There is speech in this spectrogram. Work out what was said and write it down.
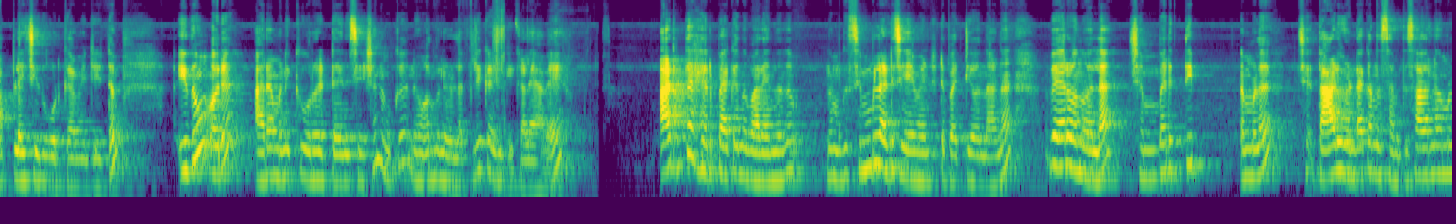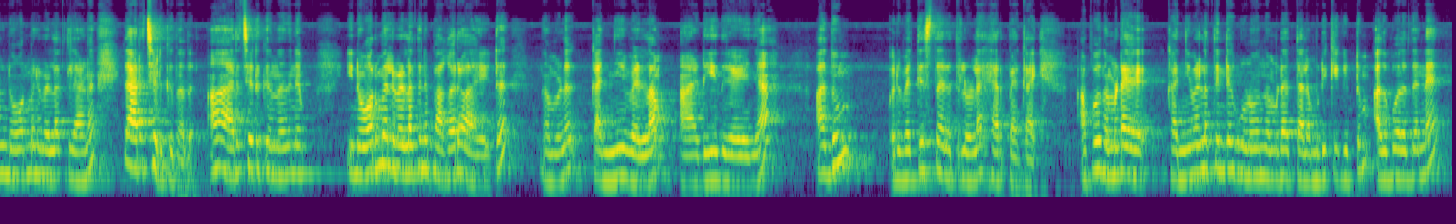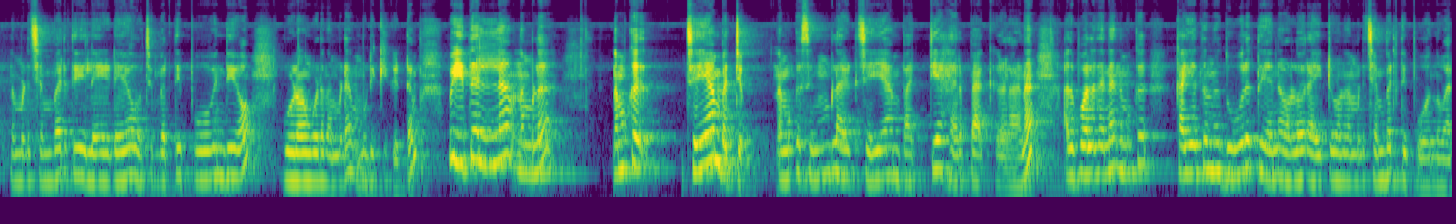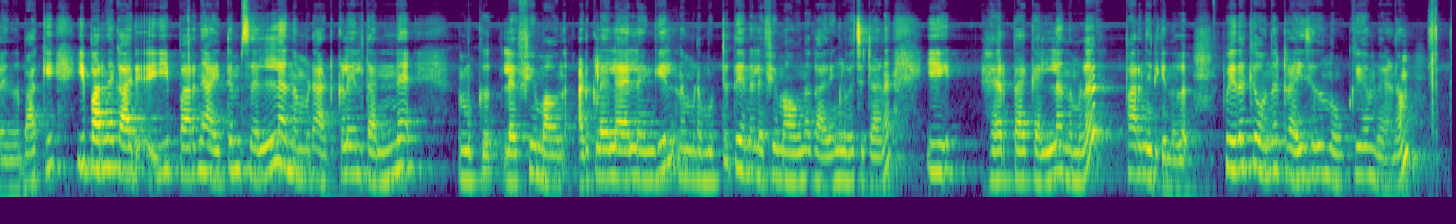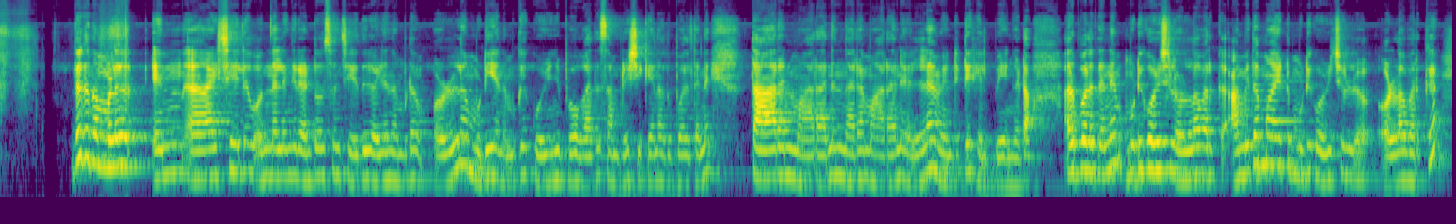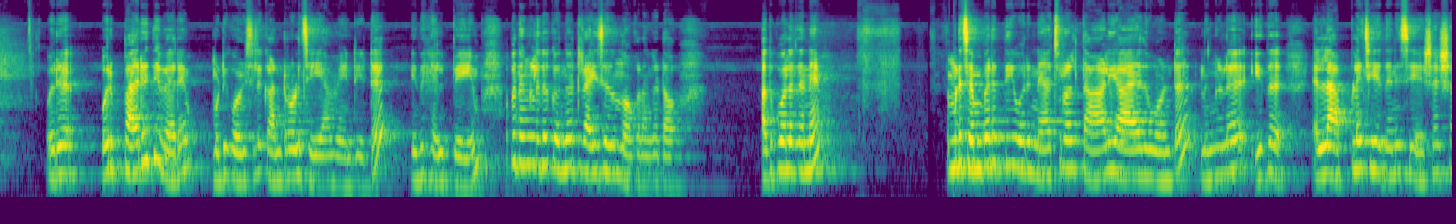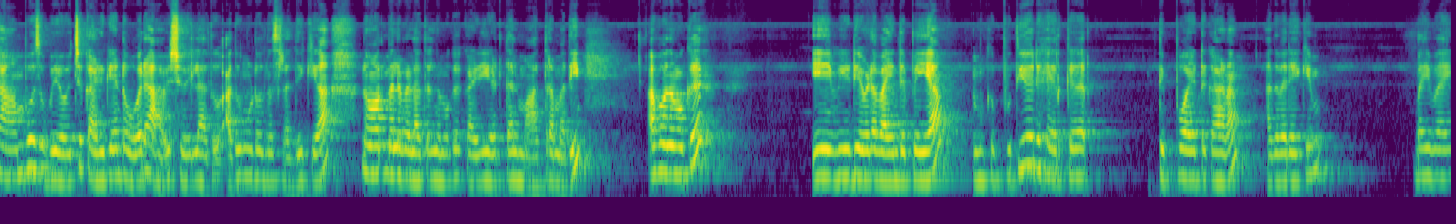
അപ്ലൈ ചെയ്ത് കൊടുക്കാൻ വേണ്ടിയിട്ടും. ഇതും ഒരു അരമണിക്കൂർ ഇട്ടതിന് ശേഷം നമുക്ക് നോർമൽ വെള്ളത്തിൽ കഴുകി കളയാവേ. അടുത്ത ഹെയർ പാക്ക് എന്ന് പറയുന്നത് നമുക്ക് സിമ്പിളായിട്ട് ചെയ്യാൻ വേണ്ടിയിട്ട് പറ്റിയ ഒന്നാണ്. വേറെ ഒന്നുമല്ല ചെമ്പരത്തി നമ്മൾ താടി ഉണ്ടാക്കുന്ന സമയത്ത് സാധാരണ നമ്മൾ നോർമൽ വെള്ളത്തിലാണ് ഇത് അരച്ചെടുക്കുന്നത്. ആ അരച്ചെടുക്കുന്നതിന് ഈ നോർമൽ വെള്ളത്തിന് പകരമായിട്ട് നമ്മൾ കഞ്ഞി വെള്ളം ആഡ് ചെയ്ത് കഴിഞ്ഞാൽ അതും ഒരു വ്യത്യസ്ത തരത്തിലുള്ള ഹെയർ പാക്കായി അപ്പോൾ നമ്മുടെ കഞ്ഞിവെള്ളത്തിന്റെ ഗുണവും നമ്മുടെ തലമുടിക്ക് കിട്ടും. അതുപോലെ തന്നെ നമ്മുടെ ചെമ്പരത്തി ഇലയുടെയോ ചെമ്പരത്തി പൂവിന്റെയോ ഗുണവും കൂടെ നമ്മുടെ മുടിക്ക് കിട്ടും. അപ്പോൾ ഇതെല്ലാം നമ്മൾ നമുക്ക് ചെയ്യാൻ പറ്റും. നമുക്ക് സിമ്പിളായിട്ട് ചെയ്യാൻ പറ്റിയ ഹെയർ പാക്കുകളാണ് അതുപോലെ തന്നെ നമുക്ക് കയ്യെത്തുന്ന ദൂരത്ത് തന്നെ ഉള്ള ഒരു ഐറ്റമാണ് നമ്മുടെ ചെമ്പരത്തി പൂ എന്ന് പറയുന്നത്. ബാക്കി ഈ പറഞ്ഞ കാര്യം ഈ പറഞ്ഞ ഐറ്റംസ് എല്ലാം നമ്മുടെ അടുക്കളയിൽ തന്നെ നമുക്ക് ലഭ്യമാവുന്ന അടുക്കളയിലല്ലെങ്കിൽ നമ്മുടെ മുറ്റത്ത് തന്നെ ലഭ്യമാവുന്ന കാര്യങ്ങൾ വെച്ചിട്ടാണ് ഈ ഹെയർ പാക്ക് എല്ലാം നമ്മൾ പറഞ്ഞിരിക്കുന്നത്. അപ്പോൾ ഇതൊക്കെ ഒന്ന് ട്രൈ ചെയ്ത് നോക്കുകയും വേണം. ഇതൊക്കെ നമ്മൾ ആഴ്ചയിൽ ഒന്നല്ലെങ്കിൽ രണ്ട് ദിവസം ചെയ്ത് കഴിഞ്ഞാൽ നമ്മുടെ ഉള്ള മുടിയെ നമുക്ക് കൊഴിഞ്ഞു പോകാതെ സംരക്ഷിക്കാനും അതുപോലെ തന്നെ താരൻ മാറാനും നര മാറാനും എല്ലാം വേണ്ടിയിട്ട് ഹെൽപ്പ് ചെയ്യും കേട്ടോ. അതുപോലെ തന്നെ മുടി കൊഴിച്ചിലുള്ളവർക്ക് അമിതമായിട്ട് മുടി കൊഴിച്ചിൽ ഉള്ളവർക്ക് ഒരു ഒരു പരിധി വരെ മുടി കൊഴിച്ചിൽ കൺട്രോൾ ചെയ്യാൻ വേണ്ടിയിട്ട് ഇത് ഹെൽപ്പ് ചെയ്യും. അപ്പോൾ നിങ്ങൾ ഇതൊക്കെ ഒന്ന് ട്രൈ ചെയ്ത് നോക്കണം കേട്ടോ. അതുപോലെ തന്നെ നമ്മുടെ ചെമ്പരത്തി ഒരു നാച്ചുറൽ താളി ആയതുകൊണ്ട് നിങ്ങൾ ഇത് എല്ലാം അപ്ലൈ ചെയ്തതിന് ശേഷം ഷാമ്പൂസ് ഉപയോഗിച്ച് കഴുകേണ്ട ഒരു ആവശ്യമില്ല അത് അതും കൂടെ ഒന്ന് ശ്രദ്ധിക്കുക. നോർമൽ വെള്ളത്തിൽ നമുക്ക് കഴുകിയെടുത്താൽ മാത്രം മതി. അപ്പോൾ നമുക്ക് ഈ വീഡിയോ ഇവിടെ വൈൻഡപ്പ് ചെയ്യാം. നമുക്ക് പുതിയൊരു ഹെയർ കെയർ ടിപ്പുമായിട്ട് കാണാം. അതുവരേക്കും ബൈ ബൈ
